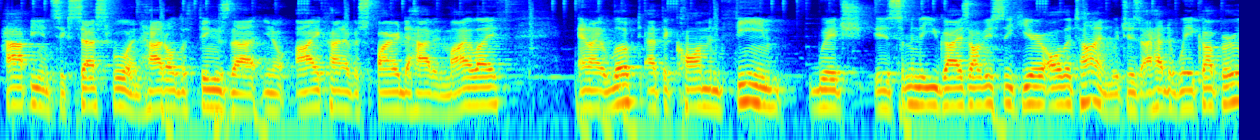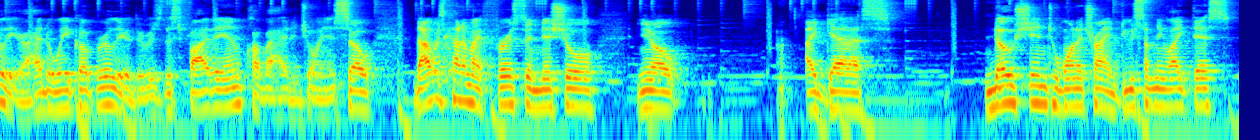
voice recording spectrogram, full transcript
happy and successful and had all the things that, you know, I kind of aspired to have in my life. And I looked at the common theme which is something that you guys obviously hear all the time, which is I had to wake up earlier. I had to wake up earlier. There was this 5 a.m. club I had to join. And so that was kind of my first initial, you know, I guess, notion to want to try and do something like this.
